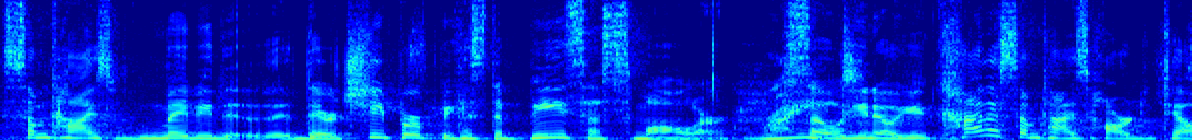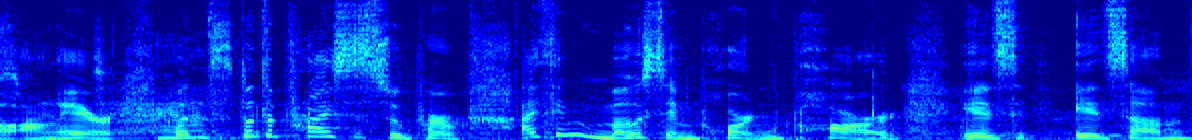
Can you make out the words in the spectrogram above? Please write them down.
sometimes maybe they're cheaper because the beads are smaller. Right. So you know, you kind of sometimes hard to tell on air. But but the price is superb. I think most important part is is um,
